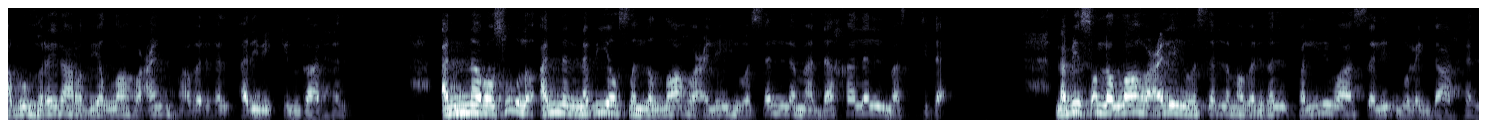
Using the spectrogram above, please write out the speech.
அபு ஹுரைரா ரதி அல்லாஹு அவர்கள் அறிவிக்கின்றார்கள். أن رسول أن النبي صلى الله عليه وسلم دخل المسجد நபி சொல்லாஹு அலிஹி வசல்லம் அவர்கள் பள்ளிவாசலில் நுழைந்தார்கள்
